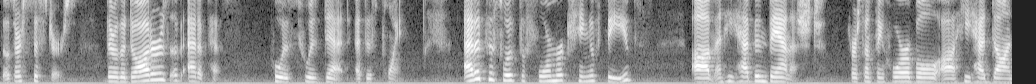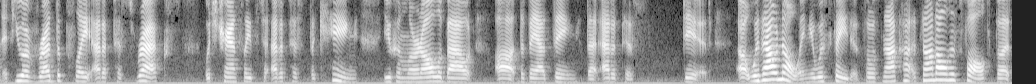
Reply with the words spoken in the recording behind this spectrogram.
those are sisters. They're the daughters of Oedipus, who is, who is dead at this point. Oedipus was the former king of Thebes, um, and he had been banished for something horrible uh, he had done. If you have read the play Oedipus Rex, which translates to Oedipus the king, you can learn all about uh, the bad thing that Oedipus did. Uh, without knowing, it was fated, so it's not it's not all his fault, but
